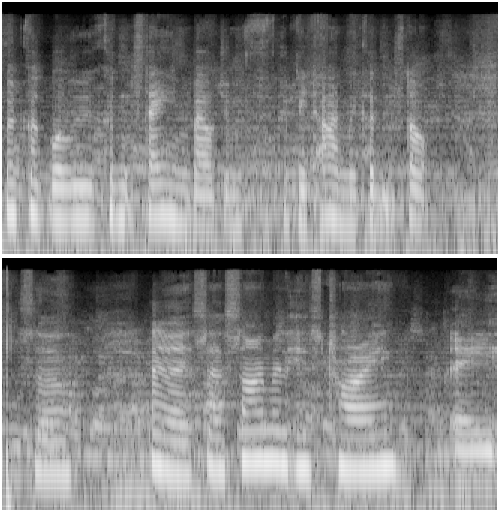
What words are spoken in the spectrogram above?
because well we couldn't stay in Belgium every time we couldn't stop. So anyway, so Simon is trying. A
